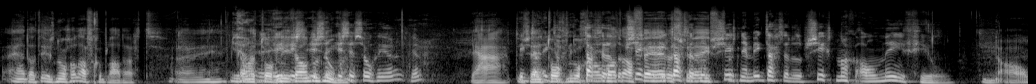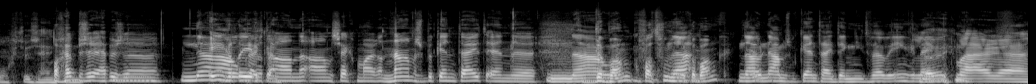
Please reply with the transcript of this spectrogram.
En dat is nogal afgebladderd. Eh, je kan het toch is- niet is, anders is, noemen. Is het zo, Gerard? Ja? Ja, er Ik zijn dacht- toch nogal dat wat op zich- ik affaires dacht dat het op geweest. zich, nee, maar ik dacht dat het op zich nog al meeviel. Nou, ze zijn... Of hebben ze, hebben ze nou, ingeleverd aan, aan zeg maar naamsbekendheid en uh, nou, de bank, fatsoenlijke nou, bank? Nou, naamsbekendheid denk ik niet. We hebben ingeleverd, maar, uh,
